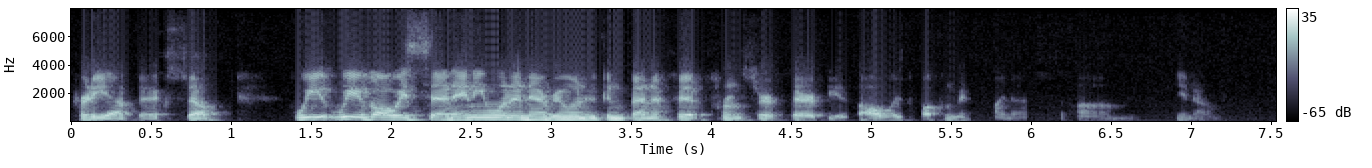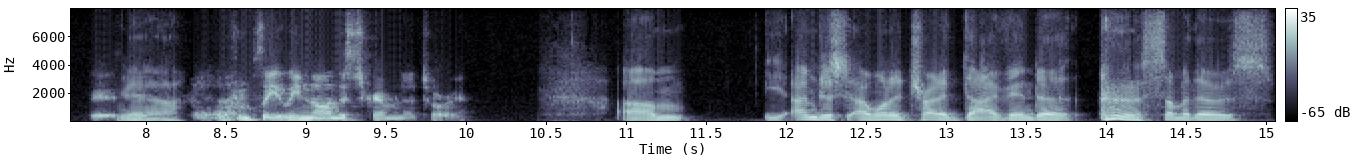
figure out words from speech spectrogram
pretty epic. So we we've always said anyone and everyone who can benefit from surf therapy is always welcome to join us. Um, you know, it, yeah, completely non-discriminatory. Um, I'm just I want to try to dive into some of those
